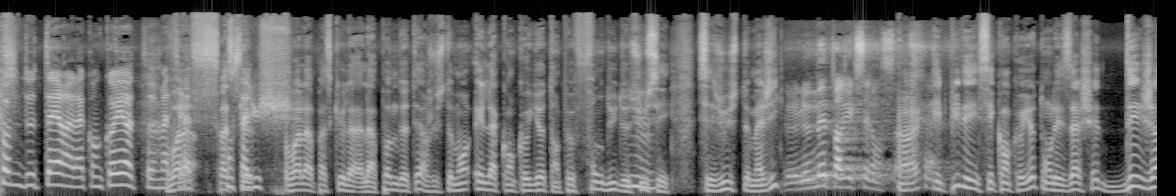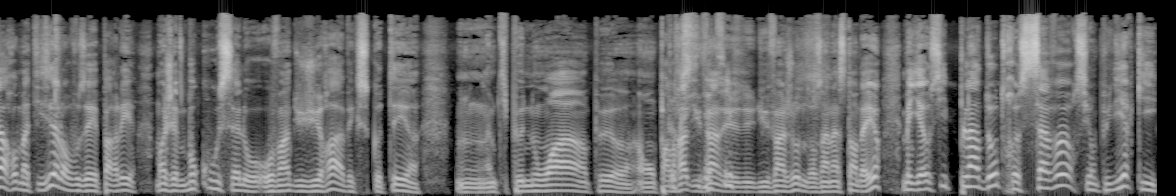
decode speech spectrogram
pommes de terre à la cancoyote, Mathias, voilà, qu'on salue. Voilà, parce que la, pomme de terre justement et la cancoyote un peu fondue dessus, mm. c'est c'est juste magique. Le, le, mets par excellence. Et puis les, ces cancoyotes, on les achète déjà aromatisées. Alors vous avez parlé, moi j'aime beaucoup celle au, vin du Jura avec ce côté euh, un petit peu noix, un peu. Euh, on parlera du vin, du, vin jaune dans un instant d'ailleurs. Mais il y a aussi plein d'autres saveurs, si on peut dire, qui,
